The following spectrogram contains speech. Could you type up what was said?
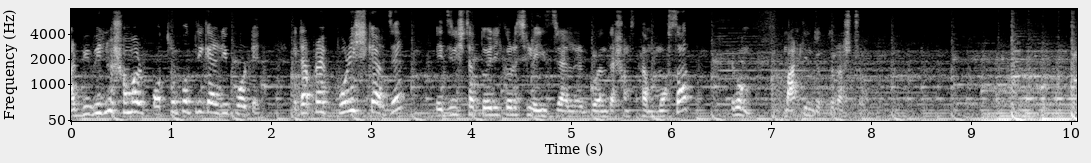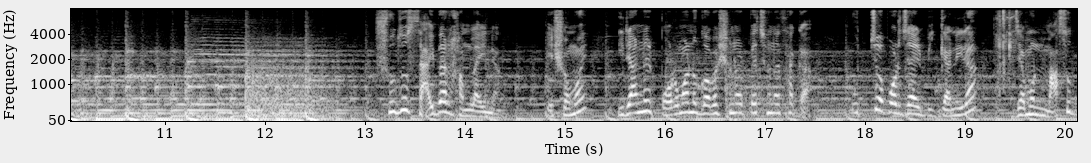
আর বিভিন্ন সময়ের পত্রপত্রিকার রিপোর্টে এটা প্রায় পরিষ্কার যে এই জিনিসটা তৈরি করেছিল ইসরায়েলের গোয়েন্দা সংস্থা মোসাদ এবং মার্কিন যুক্তরাষ্ট্র। শুধু সাইবার হামলাই না, এ সময় ইরানের পরমাণু গবেষণার পেছনে থাকা উচ্চ পর্যায়ের বিজ্ঞানীরা যেমন Masoud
